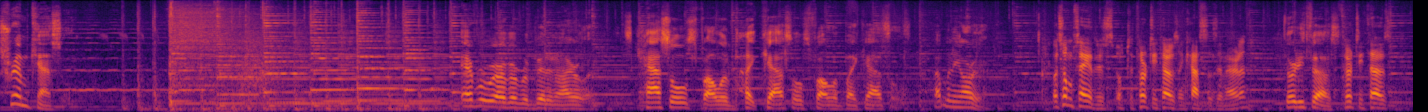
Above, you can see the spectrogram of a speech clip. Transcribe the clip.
Trim Castle. Everywhere I've ever been in Ireland, it's castles followed by castles followed by castles. How many are there? Well, some say there's up to 30,000 castles in Ireland. 30,000. 30,000.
